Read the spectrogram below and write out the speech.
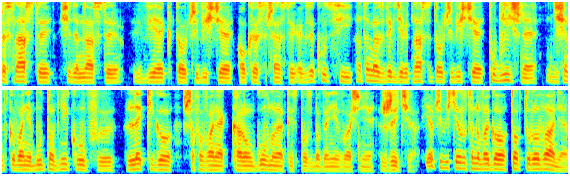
XVI-XVII wiek to oczywiście okres częstych egzekucji, natomiast wiek XIX to oczywiście publiczne dziesiątkowanie buntowników, lekkiego szafowania karą główną, jakim jest pozbawienie właśnie życia. I oczywiście rutynowego torturowania.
